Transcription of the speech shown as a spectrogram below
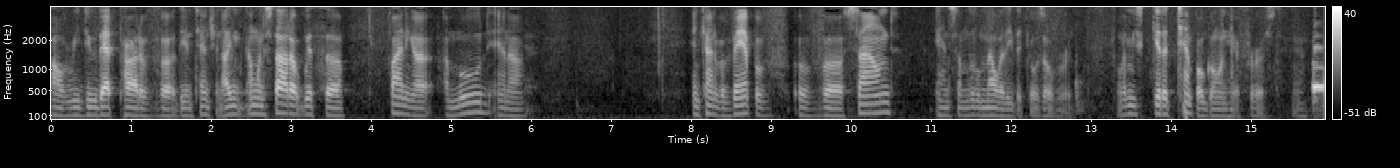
I'll redo that part of uh, the intention. I, am going to start out with uh, finding a, a mood and a and kind of a vamp of, of uh, sound and some little melody that goes over it. Let me get a tempo going here first. Yeah.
